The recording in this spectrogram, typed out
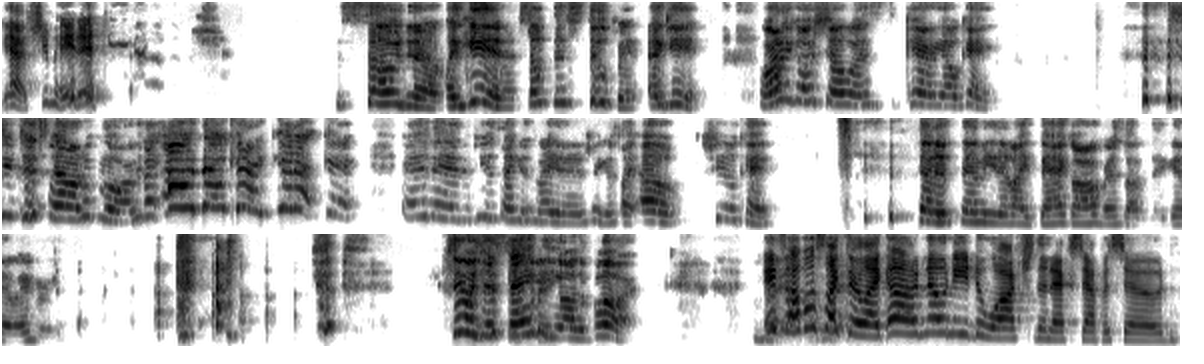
yeah, she made it." So dumb. Again, something stupid. Again, why they gonna show us Carrie okay? she just fell on the floor. We're like, oh no, Carrie, get up, Carrie. And then a few seconds later, the trigger's like, oh, she okay. Telling Finley to like back off or something, get away from it. she was just saving you on the floor. It's But, almost like they're like, "Oh, no need to watch the next episode."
